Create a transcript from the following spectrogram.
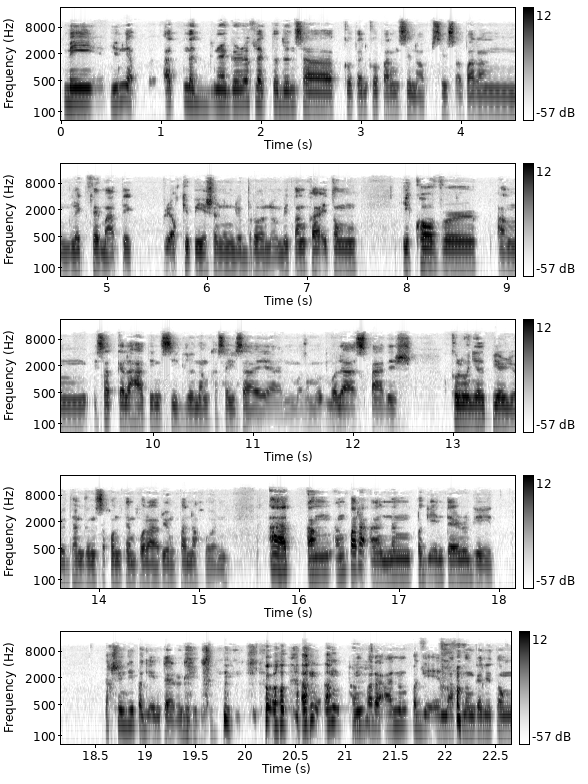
may yun nga at nag nag-reflect to dun sa quote ko parang synopsis o parang like thematic preoccupation ng libro no? May tangka itong i-cover ang isa't kalahating siglo ng kasaysayan mula- mula Spanish colonial period hanggang sa kontemporaryong panahon. At ang ang paraan ng pag-interrogate actually hindi pag-interrogate ang, ang ang paraan ng pag-enact ng ganitong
